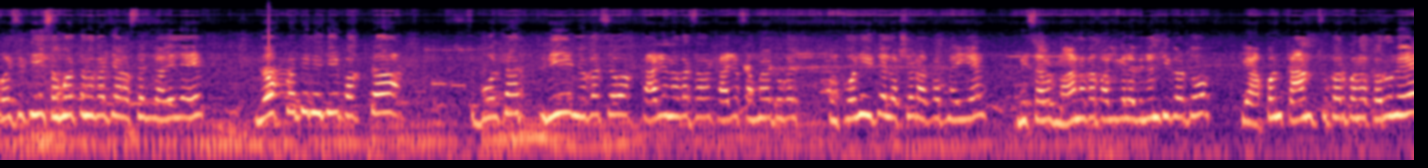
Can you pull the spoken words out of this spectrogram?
परिस्थिती समर्थनगरच्या रस्त्यात झालेली आहे. लोकप्रतिनिधी फक्त बोलतात मी नगरसेवक कार्य नगरसेवक कार्य सम्राट वगैरे पण कोणी इथे लक्ष टाकत नाही आहे मी सर्व महानगरपालिकेला विनंती करतो की आपण काम चुकारपणा करू नये.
